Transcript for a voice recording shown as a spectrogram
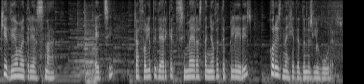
και δύο με τρία σνακ. Έτσι, καθ' όλη τη διάρκεια της ημέρας θα νιώθετε πλήρης χωρίς να έχετε έντονες λιγούρες.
